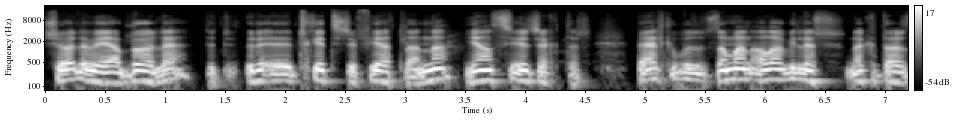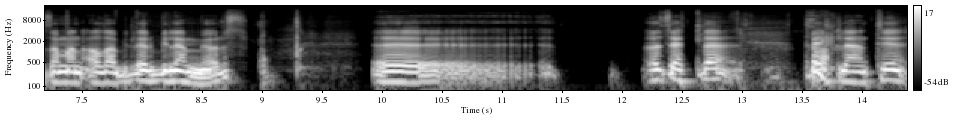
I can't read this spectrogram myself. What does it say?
şöyle veya böyle e, tüketici fiyatlarına yansıyacaktır. Belki bu zaman alabilir. Ne kadar zaman alabilir bilemiyoruz. Ee, özetle tamam. beklenti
